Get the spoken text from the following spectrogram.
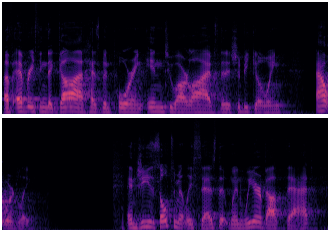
of everything that God has been pouring into our lives, that it should be going outwardly. And Jesus ultimately says that when we are about that,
